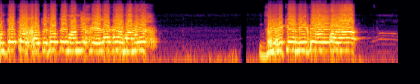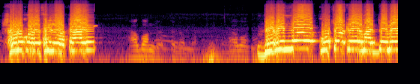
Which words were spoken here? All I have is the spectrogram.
অন্তত শত শত মানুষ, এলাকার মানুষ জীবিকা নির্বাহ করা শুরু করেছিল। তাই বিভিন্ন কুচকের মাধ্যমে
